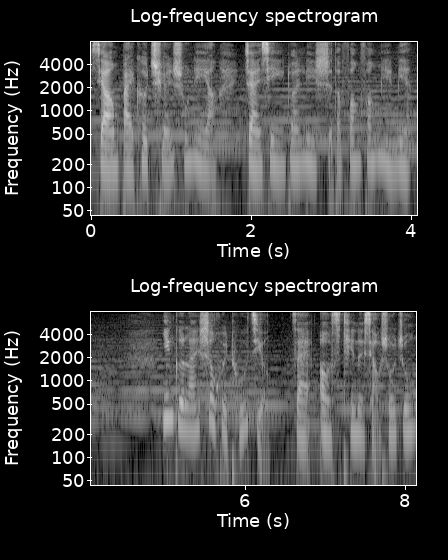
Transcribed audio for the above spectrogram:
像百科全书那样展现一段历史的方方面面。英格兰社会图景在奥斯汀的小说中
